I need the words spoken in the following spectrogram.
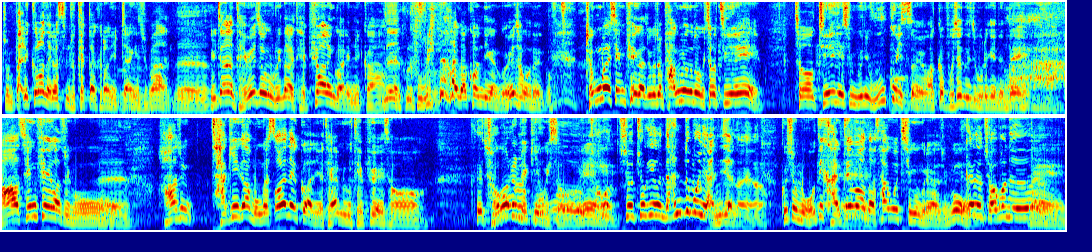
좀 빨리 끌어내렸으면 좋겠다 그런 입장이지만 네. 일단은 대외적으로 우리나라를 대표하는 거 아닙니까? 네, 그렇죠. 우리나라가 컨닝한 거예요, 저거는. 정말 창피해가지고 저 박명동 저 뒤에 저 뒤에 계신 분이 웃고 있어요. 아까 보셨는지 모르겠는데 아, 창피해가지고 네. 아좀 자기가 뭔가 써야 될 거 아니에요, 대한민국 대표에서. 그 저거를 베끼고 있어. 예. 저거 저 저게 근데 한두 번이 아니잖아요. 그렇죠, 뭐 어디 갈 때마다 사고 치고 그래가지고. 네. 그러니까 저거는 네.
